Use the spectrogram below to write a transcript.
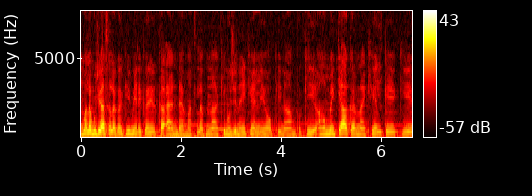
मतलब मुझे ऐसा लगा कि मेरे करियर का एंड है मतलब ना कि मुझे नहीं खेलनी हॉकी ना कि हमें क्या करना है खेल के कि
